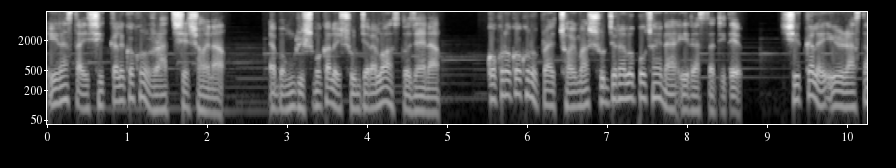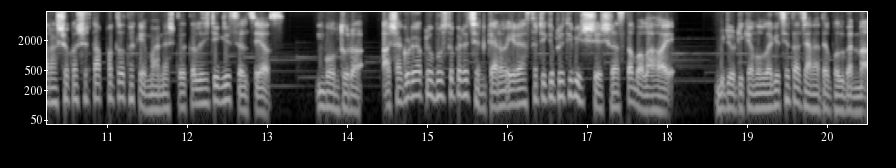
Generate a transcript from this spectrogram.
এই রাস্তায় শীতকালে কখনো রাত শেষ হয় না এবং গ্রীষ্মকালে সূর্যের আলো আসতে যায় না। কখনো কখনো প্রায় ছয় মাস সূর্যের আলো পৌঁছায় না এই রাস্তাটিতে। শীতকালে এই রাস্তার আশেপাশের তাপমাত্রা থাকে মাইনাস তেতাল্লিশ ডিগ্রি সেলসিয়াস। বন্ধুরা, আশা করি আপনি বুঝতে পেরেছেন কেন এই রাস্তাটিকে পৃথিবীর শেষ রাস্তা বলা হয়। ভিডিওটি কেমন লেগেছে তা জানাতে ভুলবেন না।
